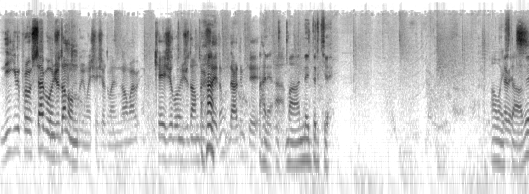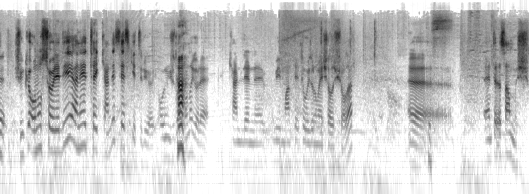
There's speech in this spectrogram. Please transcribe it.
Nii gibi profesyonel bir oyuncudan onu duymaya şaşırdım. Hani normal casual oyuncudan duysaydım derdim ki Hani ama nedir ki? Ama işte abi Çünkü onun söylediği hani tek kendi ses getiriyor. Oyuncular Hah. ona göre kendilerine bir mantalite uydurmaya çalışıyorlar. Ee, enteresanmış.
